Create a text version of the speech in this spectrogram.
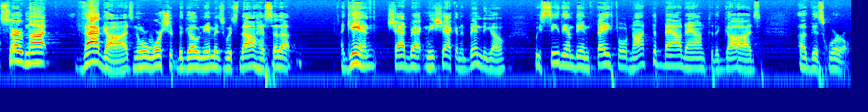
Serve not thy gods, nor worship the golden image which thou hast set up. Again, Shadrach, Meshach, and Abednego, we see them being faithful not to bow down to the gods of this world.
